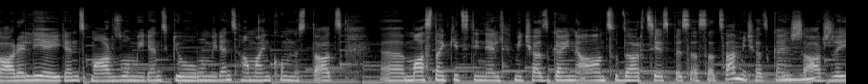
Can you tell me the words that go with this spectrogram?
կարելի է իրենց մարզում, իրենց գյուղում, իրենց համայնքում նստած մասնակից լինել միջազգային անցուդարձի, այսպես ասած, հա, միջազգային շարժի,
